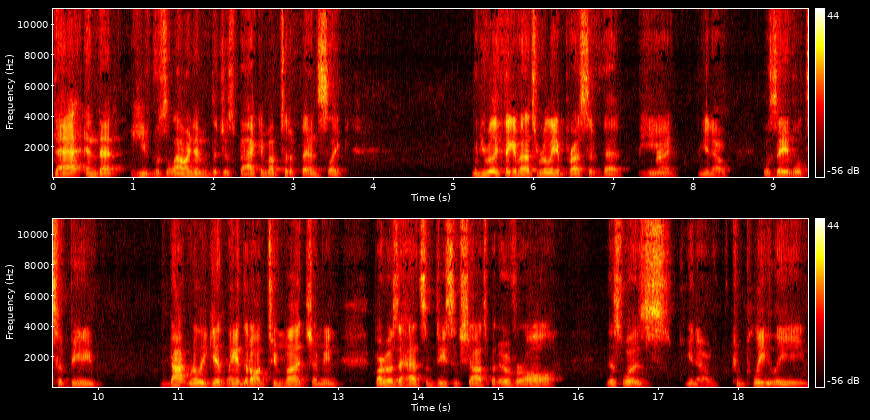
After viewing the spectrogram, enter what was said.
that and that he was allowing him to just back him up to the fence. Like when you really think about it, it's really impressive that he, Right. you know, was able to be not really get landed on too much. I mean, Barboza had some decent shots, but overall, this was, you know, completely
